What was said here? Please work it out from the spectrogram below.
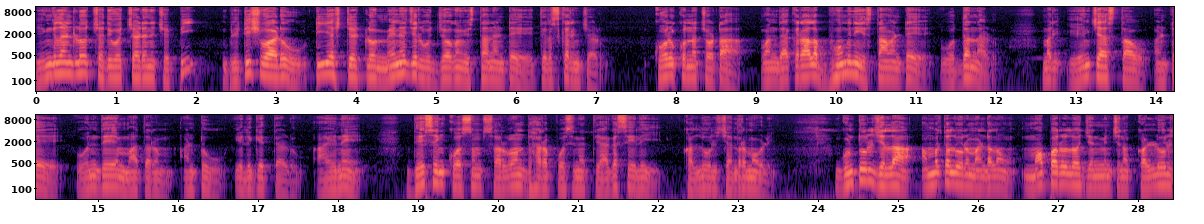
ఇంగ్లండ్లో చదివొచ్చాడని చెప్పి బ్రిటిష్ వాడు టీ ఎస్టేట్లో మేనేజర్ ఉద్యోగం ఇస్తానంటే తిరస్కరించాడు. కోరుకున్న చోట వంద ఎకరాల భూమిని ఇస్తామంటే వద్దన్నాడు. మరి ఏం చేస్తావు అంటే వందే మాతరం అంటూ ఎలుగెత్తాడు. ఆయనే దేశం కోసం సర్వం ధార పోసిన త్యాగశీలి కల్లూరి చంద్రమౌళి. గుంటూరు జిల్లా అమృతలూరు మండలం మోపరులో జన్మించిన కల్లూరి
